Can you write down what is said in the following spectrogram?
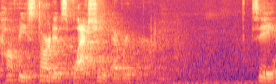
coffee started splashing everywhere. See,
